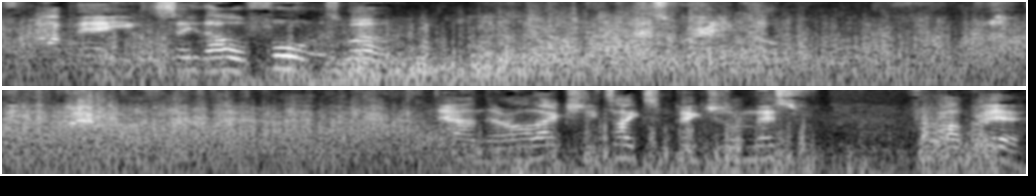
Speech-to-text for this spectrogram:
From up here you can see the whole fort as well. That's really cool. Uh, down there. I'll actually take some pictures on this from up here.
